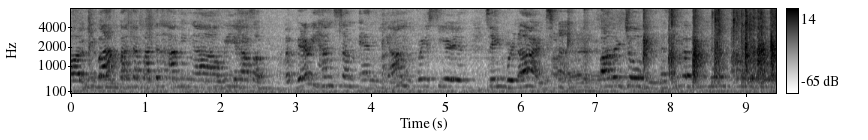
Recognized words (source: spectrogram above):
Uh, di ba, bata-bata aming, uh, we have a, a, very handsome and young priest here in St. Bernard's. Ah, Father Joby. Let's give a big Father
